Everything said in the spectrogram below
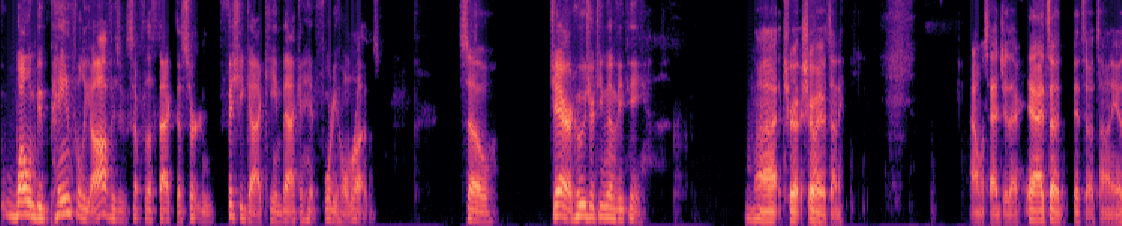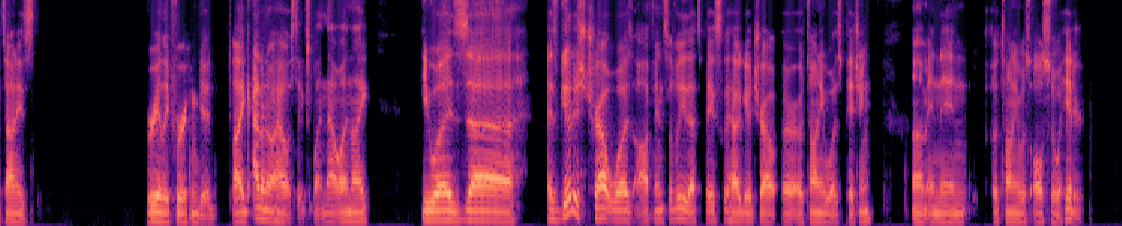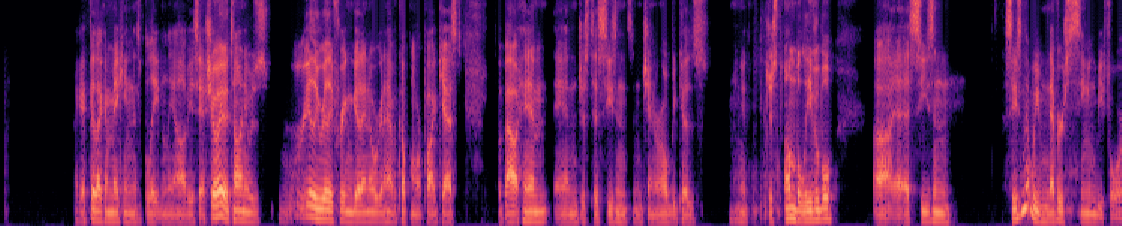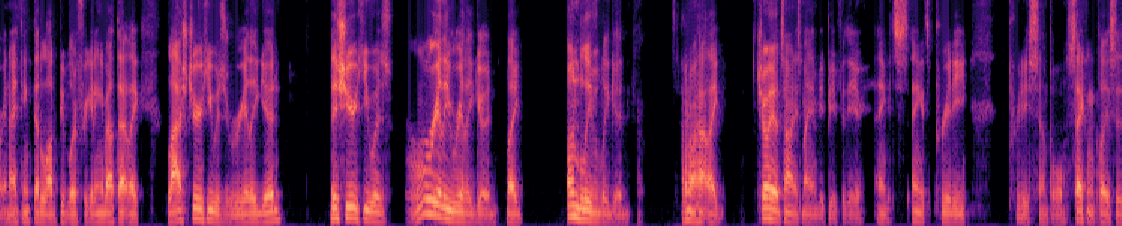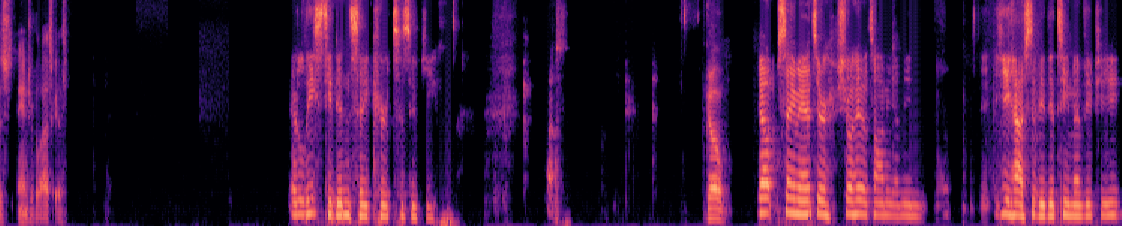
would be painfully obvious, except for the fact that certain fishy guy came back and hit 40 home runs. So, Jared, who's your team MVP? Uh, Shohei Ohtani. I almost had you there. Yeah, it's a it's Ohtani. Ohtani's really freaking good. Like I don't know how else to explain that one. Like he was uh as good as Trout was offensively. That's basically how good Trout or Ohtani was pitching. Um, and then Ohtani was also a hitter. Like I feel like I'm making this blatantly obvious. Yeah, Shohei Ohtani was really, really freaking good. I know we're gonna have a couple more podcasts about him and just his seasons in general because I mean, it's just unbelievable. Uh, a season, a season that we've never seen before, and I think that a lot of people are forgetting about that. Like last year, he was really good. This year, he was really, really good. Like unbelievably good. I don't know how. Like Shohei Ohtani is my MVP for the year. I think it's I think it's pretty pretty simple. Second place is Andrew Velazquez. At least he didn't say Kurt Suzuki. Go. Yep, same answer. Shohei Ohtani. I mean, he has to be the team MVP.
